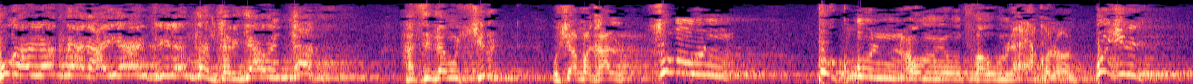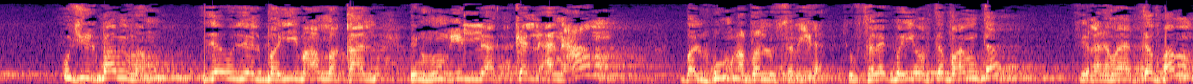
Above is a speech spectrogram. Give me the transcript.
هو قال لك ده عيان في لندن ترجعه انت هسه ده مش شرك. مش الله قال صم بكم عمي فهم لا يعقلون. مشرك مشرك ما بيفهم زي زي البهيمة الله قال إنهم إلا كالأنعام بل هم اضلوا سبيلا. شفت لك بهيمة بتفهم أنت؟ في غنمات بتفهم؟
